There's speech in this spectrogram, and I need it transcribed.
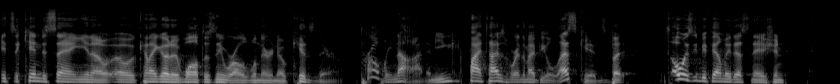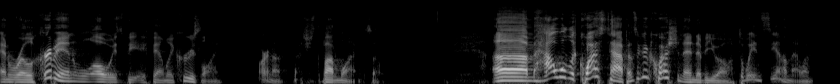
it's akin to saying you know, oh, can I go to Walt Disney World when there are no kids there? Probably not. I mean, you can find times where there might be less kids, but it's always gonna be a family destination and Royal Caribbean will always be a family cruise line, or not. That's just the bottom line. So, um, how will the quest happen? That's a good question, NWO. I have to wait and see on that one.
